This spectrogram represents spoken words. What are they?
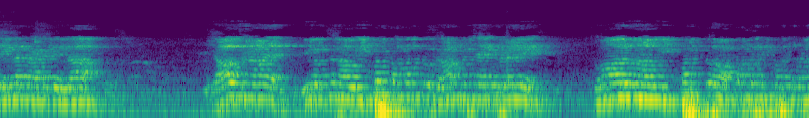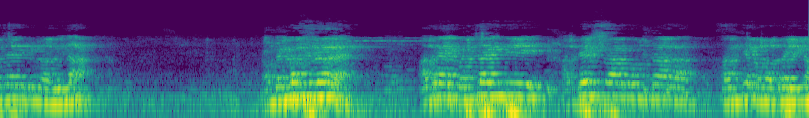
ಗೆಲ್ಲಕ್ಕಾಗೋದಿಲ್ಲ. ಯಾವ ಚುನಾವಣೆ? ಇವತ್ತು ನಾವು ಇಪ್ಪತ್ತೊಂಬತ್ತು ಗ್ರಾಮ ಪಂಚಾಯತ್ಗಳಲ್ಲಿ ಸುಮಾರು ನಾವು ಇಪ್ಪತ್ತು, ಹತ್ತೊಂಬತ್ತು ಇಪ್ಪತ್ತು ಪಂಚಾಯತ್ಗಳು ನಾವಿಲ್ಲ ನಮ್ಮ ಮೆಂಬರ್ಸ್ ಇದ್ದಾರೆ. ಆದ್ರೆ ಪಂಚಾಯಿತಿ ಅಧ್ಯಕ್ಷರಾಗುವಂತ ಸಂಖ್ಯೆ ನಮ್ಮ ಹತ್ರ ಇಲ್ಲ.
